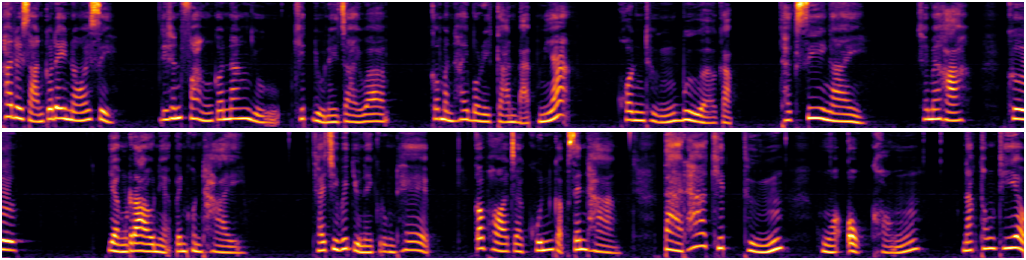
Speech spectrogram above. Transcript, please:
ค่าโดยสารก็ได้น้อยสิ ดิฉันฟังก็นั่งอยู่คิดอยู่ในใจว่า ก็มันให้บริการแบบเนี้ย คนถึงเบื่อกับแท็กซี่ไง ใช่ไหมคะ คืออย่างเราเนี่ยเป็นคนไทย ใช้ชีวิตอยู่ในกรุงเทพ ก็พอจะคุ้นกับเส้นทาง แต่ถ้าคิดถึงหัวอกของนักท่องเที่ยว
